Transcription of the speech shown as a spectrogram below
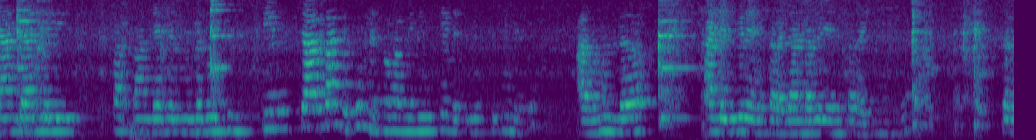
अंडे आणलेली. पाच अंडे आणलेली म्हणजे दोन तीन तीन चार कांदे फोडले बघा. मी केले ते मिक्स केले ते आज म्हणलं अंड्याची बिर्याणी करायची अंडा बिर्याणी करायची म्हणलं. तर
